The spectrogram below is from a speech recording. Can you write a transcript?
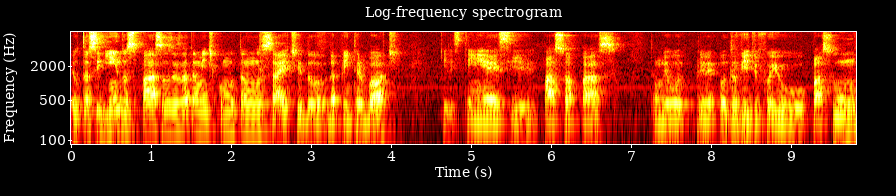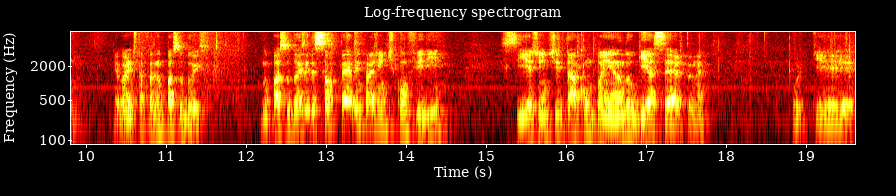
Eu estou seguindo os passos exatamente como estão no site do, da Printerbot, que eles têm esse passo a passo. Então meu primeiro, outro vídeo foi o passo 1, e agora a gente está fazendo o passo 2. No passo 2 eles só pedem para a gente conferir se a gente está acompanhando o guia certo, né? Porque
